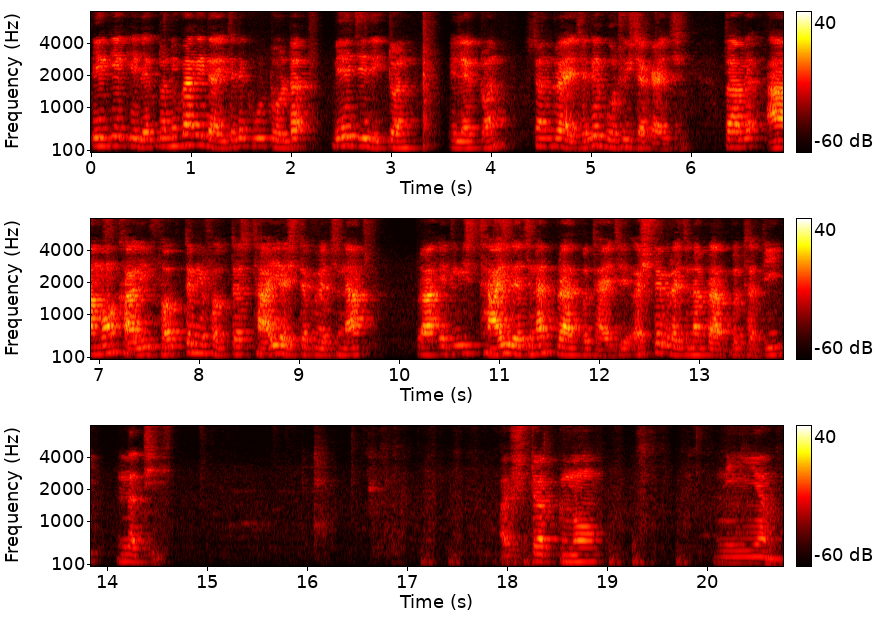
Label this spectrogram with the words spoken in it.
એક એક ઇલેક્ટ્રોનની ભાગીદારી, એટલે ટોટલ બે જ ઇલેક્ટ્રોન ઇલેક્ટ્રોન સંકળાય છે એટલે ગોઠવી શકાય છે. તો આપણે આમાં ખાલી ફક્ત ને ફક્ત સ્થાયી અષ્ટક રચના એટલી સ્થાયી રચના જ પ્રાપ્ત થાય છે. અષ્ટક રચના પ્રાપ્ત થતી નથી. અષ્ટકનો નિયમ.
